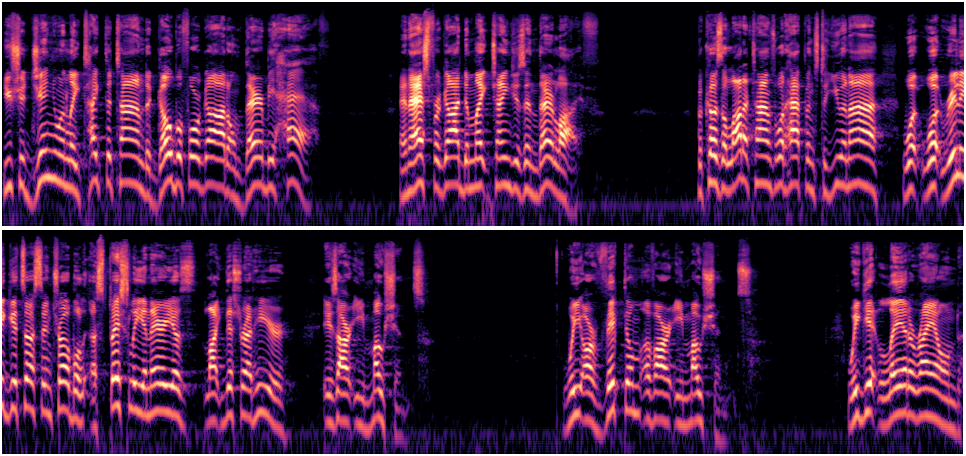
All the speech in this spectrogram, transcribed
You should genuinely take the time to go before God on their behalf and ask for God to make changes in their life. Because a lot of times, what happens to you and I, what, what really gets us in trouble, especially in areas like this right here, is our emotions. We are victim of our emotions. We get led around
